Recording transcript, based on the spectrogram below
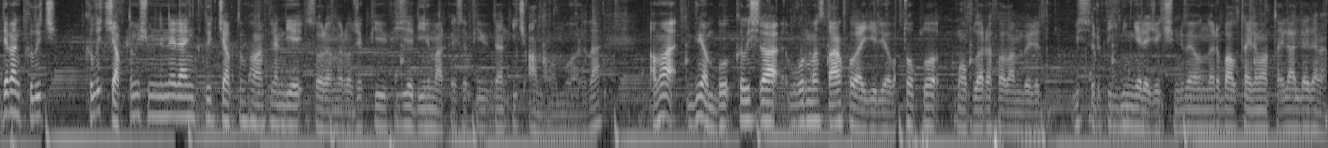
Bir de ben kılıç kılıç yaptım. Şimdi neden kılıç yaptım falan filan diye soranlar olacak. PvP'ci de değilim arkadaşlar. PvP'den hiç anlamam bu arada. Ama bilmiyorum bu kılıçla vurması daha kolay geliyor. Toplu moblara falan böyle bir sürü pigmin gelecek şimdi ve onları baltayla maltayla halledemem.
